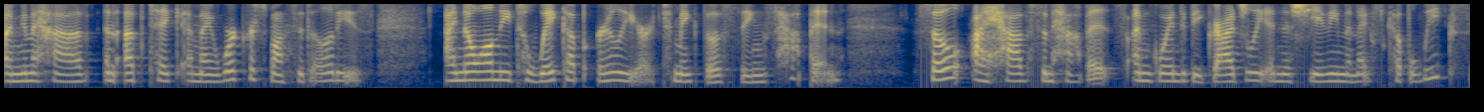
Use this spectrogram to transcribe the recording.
I'm going to have an uptick in my work responsibilities. I know I'll need to wake up earlier to make those things happen. So, I have some habits I'm going to be gradually initiating the next couple weeks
